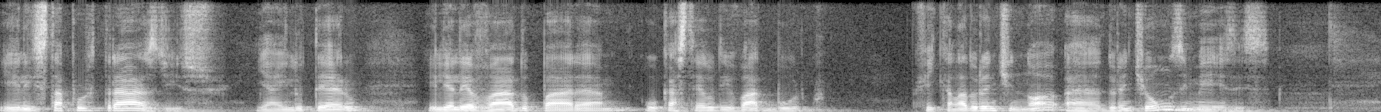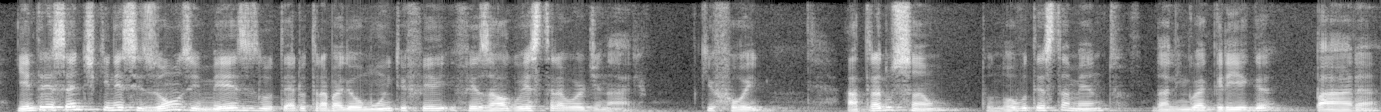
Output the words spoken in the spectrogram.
Ele está por trás disso. E aí Lutero ele é levado para o castelo de Wartburg. Fica lá durante, no, uh, durante 11 meses. E é interessante que nesses 11 meses Lutero trabalhou muito e fe, fez algo extraordinário, que foi a tradução do Novo Testamento da língua grega para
